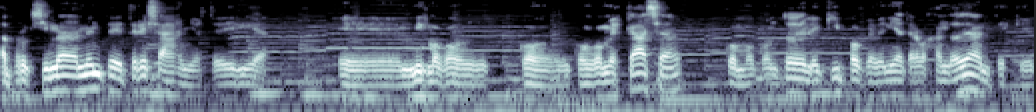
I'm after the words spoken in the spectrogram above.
aproximadamente tres años, te diría, eh, mismo con, con, Gómez Casa, como con todo el equipo que venía trabajando de antes, que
